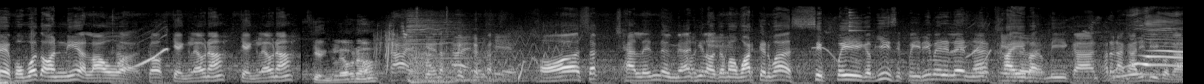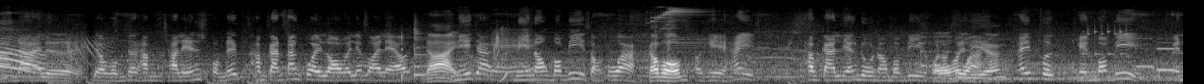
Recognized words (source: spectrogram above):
ค ผมว่าตอนนี้เราอะก็เก่งแล้วนะ เก่งแล้วนะ เก่งแล้วนะ ใช่ใช่โอเค ขอสัก challenge หนึ่งนะโอเคที่เราจะมาวัดกันว่า 10 ปีกับ 20 ปีที่ไม่ได้เล่นนะโอเคใครแบบมีการพัฒนาการที่ดีกว่ากัน ได้เลย เดี๋ยวผมจะทำ challenge ผมได้ทำการตั้งกรวยรอไว้เรียบร้อยแล้ว ได้ทีนี้จะมีน้องบ๊อบบี้สองตัว ครับผม โอเค ให้ทำการเลี้ยงดูน้องบ๊อบบี้คนละโอ้ให้ตัวเลี้ยงให้ฝึกเข็นบ๊อบบี้เป็น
